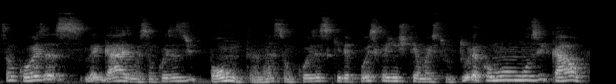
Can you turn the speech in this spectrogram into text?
são coisas legais, mas são coisas de ponta, né? São coisas que depois que a gente tem uma estrutura, como um musical,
